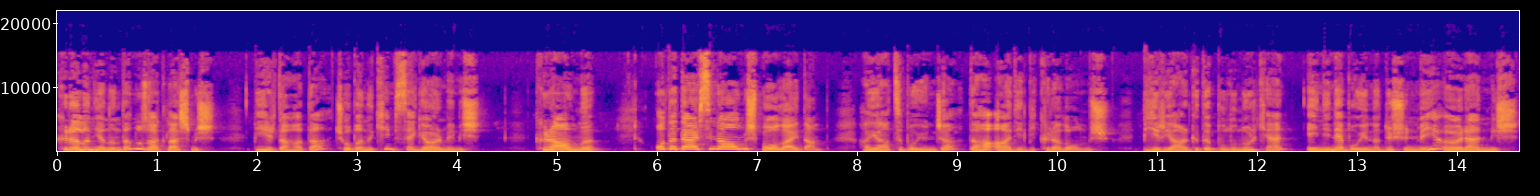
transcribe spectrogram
kralın yanından uzaklaşmış. Bir daha da çobanı kimse görmemiş. Kral mı? O da dersini almış bu olaydan. Hayatı boyunca daha adil bir kral olmuş. Bir yargıda bulunurken enine boyuna düşünmeyi öğrenmiş.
